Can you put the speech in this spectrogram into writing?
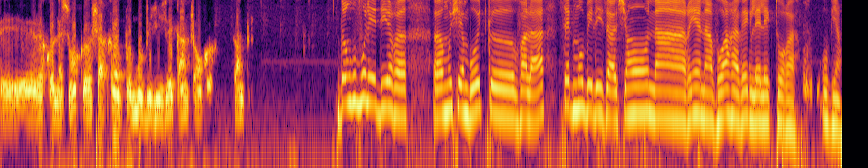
et reconnaissons que chacun peut mobiliser quand on veut. Donc vous voulez dire, euh, euh que voilà, cette mobilisation n'a rien à voir avec l'électorat, ou bien?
